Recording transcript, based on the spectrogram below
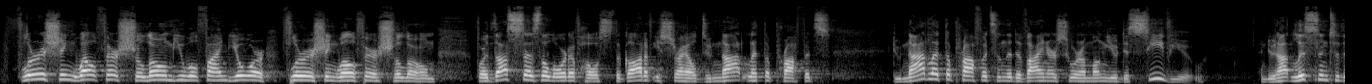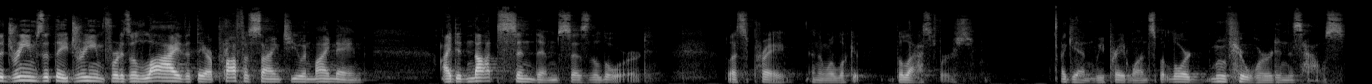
flourishing welfare, shalom, you will find your flourishing welfare, shalom. For thus says the Lord of hosts, the God of Israel, do not let the prophets, do not let the prophets and the diviners who are among you deceive you And do not listen to the dreams that they dream, for it is a lie that they are prophesying to you in my name. I did not send them, says the Lord. Let's pray, and then we'll look at the last verse. Again, we prayed once, but Lord, move your word in this house.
